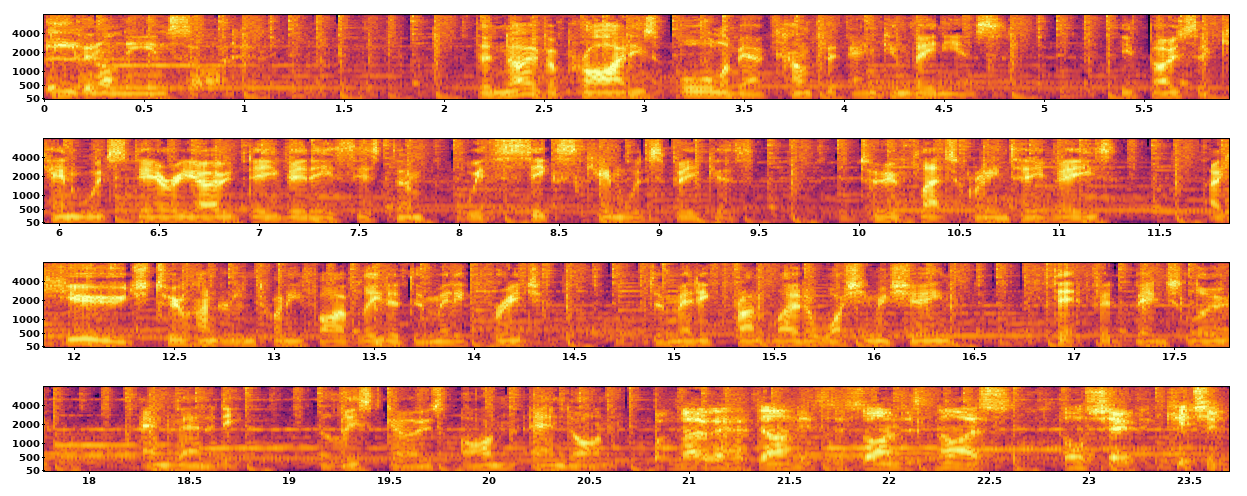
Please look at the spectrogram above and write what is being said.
even on the inside. The Nova Pride is all about comfort and convenience. It boasts a Kenwood stereo DVD system with six Kenwood speakers, two flat screen TVs, a huge 225 litre Dometic fridge, Dometic front loader washing machine, Thetford bench loo, and vanity. The list goes on and on. What Nova have done is designed this nice L-shaped kitchen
